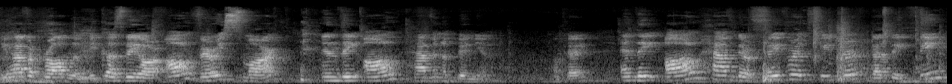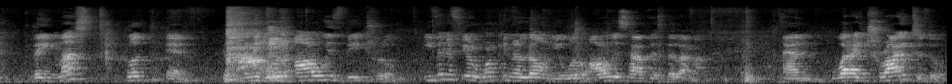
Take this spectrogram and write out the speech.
you have a problem because they are all very smart and they all have an opinion. Okay? And they all have their favorite feature that they think they must put in. And it will always be true. Even if you're working alone, you will always have this dilemma. And what I try to do,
